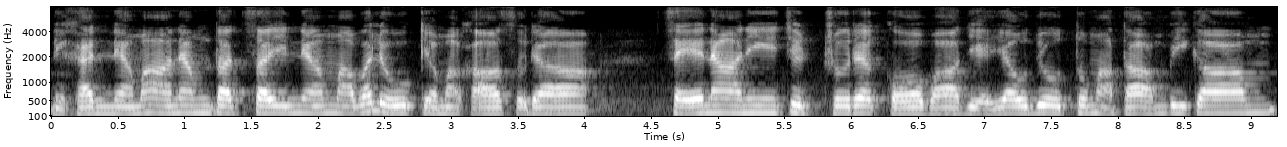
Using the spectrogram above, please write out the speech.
നിഹന്യമാനം തത്സൈന്യം അവലോക്യ മഹാസുര. സേനാനി ചിക്ഷുര ദ്യോത്തുമതാംബികാം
